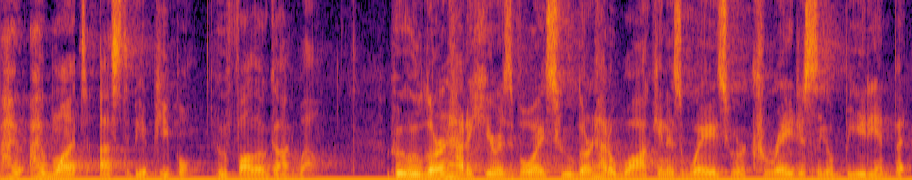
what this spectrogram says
I, I want us to be a people who follow God well, who, who learn how to hear his voice, who learn how to walk in his ways, who are courageously obedient. But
